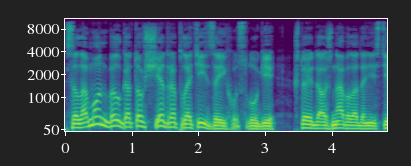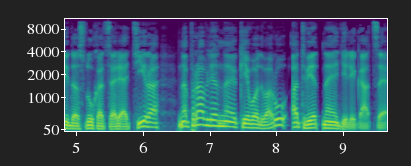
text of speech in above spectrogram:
Соломон был готов щедро платить за их услуги, что и должна была донести до слуха царя Тира направленная к его двору ответная делегация.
